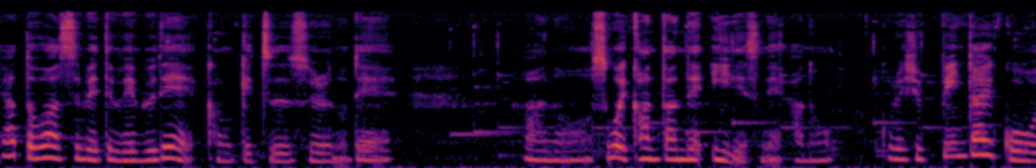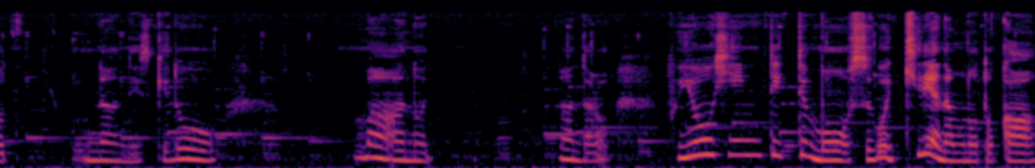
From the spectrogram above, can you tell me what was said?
であとは全てウェブで完結するのであのすごい簡単でいいですね。あのこれ出品代行なんですけどまああのなんだろう。不要品って言ってもすごい綺麗なものとか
